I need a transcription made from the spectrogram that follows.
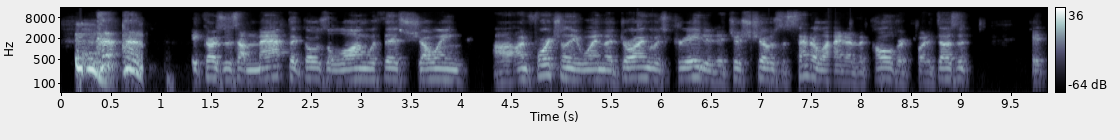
because there's a map that goes along with this showing. Uh, unfortunately, when the drawing was created, it just shows the center line of the culvert, but it doesn't. It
